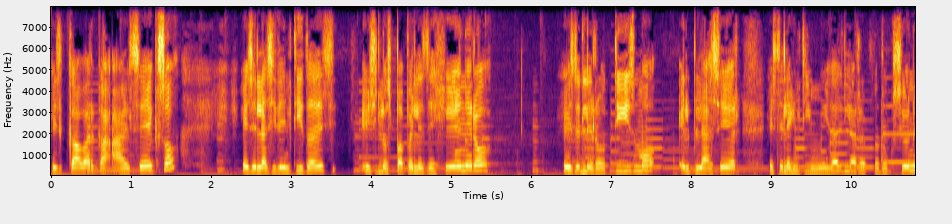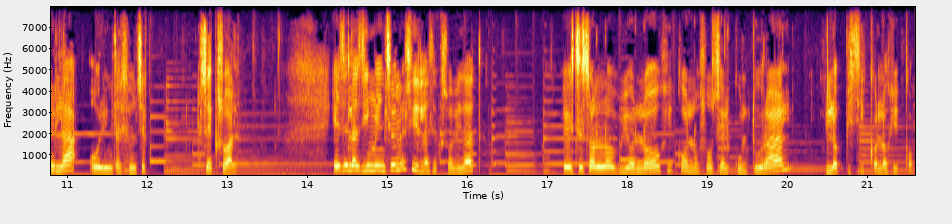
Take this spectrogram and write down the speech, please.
es que abarca al sexo, es las identidades, es los papeles de género, es el erotismo, el placer, es la intimidad y la reproducción y la orientación sexual. Es de las dimensiones y de la sexualidad. Este son lo biológico, lo social cultural y lo psicológico.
